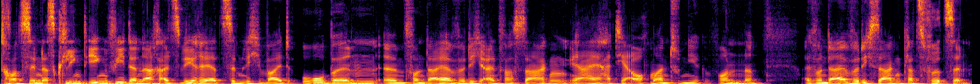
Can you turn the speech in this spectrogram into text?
trotzdem, das klingt irgendwie danach, als wäre er ziemlich weit oben. Ähm, von daher würde ich einfach sagen, ja, er hat ja auch mal ein Turnier gewonnen. Ne? Also von daher würde ich sagen Platz 14.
